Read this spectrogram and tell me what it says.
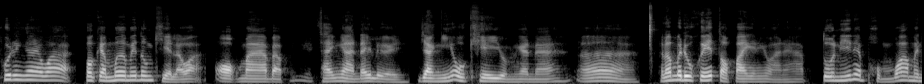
พูดง่ายๆว่าโปรแกรมเมอร์ไม่ต้องเขียนแล้วอะออกมาแบบใช้งานได้เลย อย่างนี้โอเคอยู่เหมือนกันนะอ่าเรามาดูเควสต่อไปกันดีกว่านะครับ ตัวนี้เนี่ยผมว่ามัน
